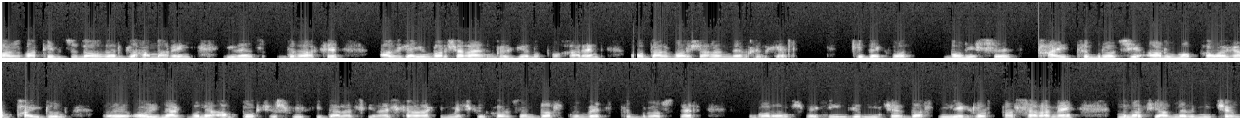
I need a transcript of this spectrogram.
բազմաթիվ ծնողներ կհամարեն իրենց դրակը ազգային վարշարան գրգելու փոխարեն օդար վարշարաններ գրգել։ Գիտեք որ բոլիսը հայ թմրոցի առումով բավական փայլուն օրինակ մնա ամբողջ շվիցի դարաշքին այս քաղաքի մեջ կկործեն 16 թմրոցներ որոնց մեջ 5-ը մինչև 13-րդ դասարան է մնացյալները մինչև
